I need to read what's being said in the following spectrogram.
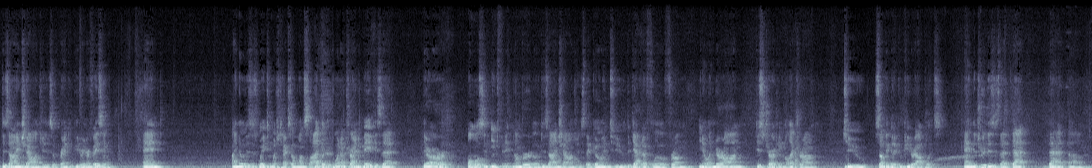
design challenges of brain-computer interfacing. And I know this is way too much text on one slide, but the point I'm trying to make is that there are almost an infinite number of design challenges that go into the data flow from you know, a neuron discharging an electron to something that a computer outputs. And the truth is, is that, that, that um,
